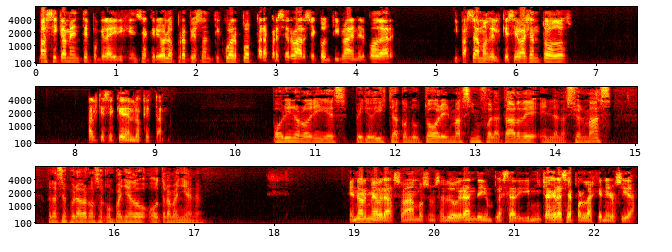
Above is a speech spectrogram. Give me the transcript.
básicamente porque la dirigencia creó los propios anticuerpos para preservarse, continuar en el poder y pasamos del que se vayan todos al que se queden los que están. Paulino Rodríguez, periodista, conductor en Más Info a la tarde en La Nación Más. Gracias por habernos acompañado otra mañana. Enorme abrazo a ambos, un saludo grande y un placer. Y muchas gracias por la generosidad.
